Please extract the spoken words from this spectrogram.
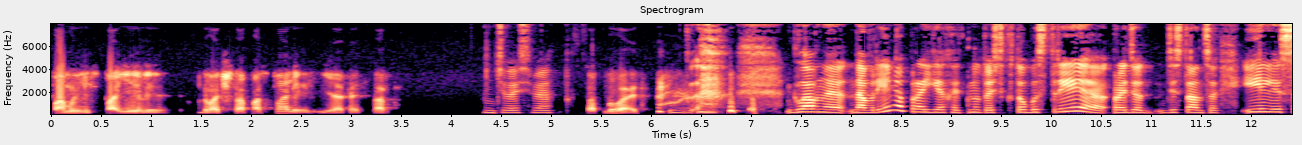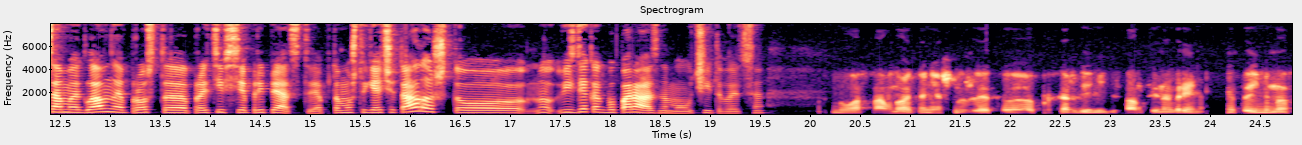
помылись, поели, два часа поспали и опять старт. Ничего себе. Так бывает. Главное на время проехать, ну то есть кто быстрее пройдет дистанцию, или самое главное просто пройти все препятствия, потому что я читала, что ну, везде как бы по-разному учитывается. Ну, основное, конечно же, это прохождение дистанции на время. Это именно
